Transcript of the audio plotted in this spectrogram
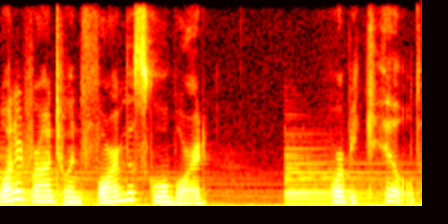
wanted Ron to inform the school board or be killed.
